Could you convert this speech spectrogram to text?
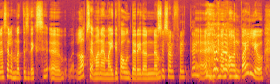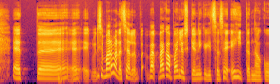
noh, selles mõttes, et eks äh, lapsevanemaid ja founder eid on. mis see Solfrit on on palju, et lihtsalt ma arvan, et seal väga paljuski on ikkagi, et sa ehitad nagu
